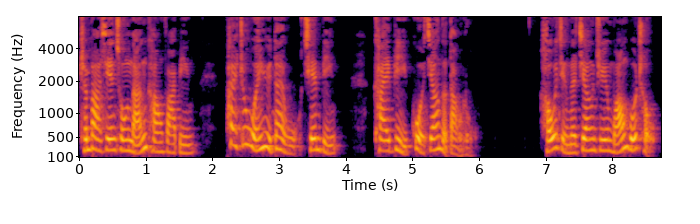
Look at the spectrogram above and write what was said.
陈霸先从南康发兵，派周文玉带五千兵，开辟过江的道路。侯景的将军王伯丑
